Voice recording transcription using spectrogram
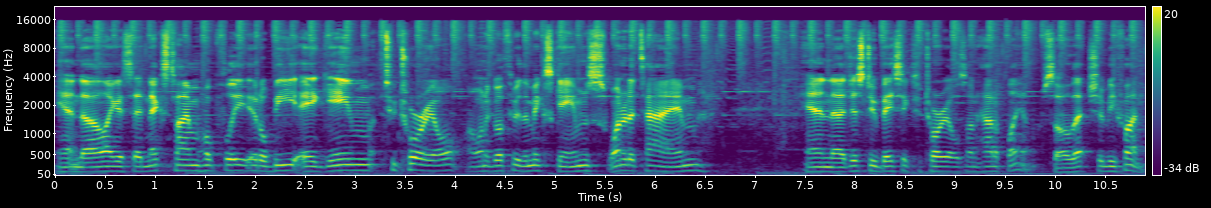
And uh, like I said, next time hopefully it'll be a game tutorial. I want to go through the mixed games one at a time and uh, just do basic tutorials on how to play them. So that should be fun.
